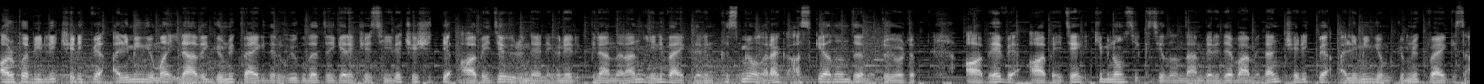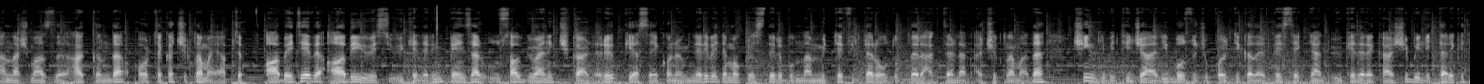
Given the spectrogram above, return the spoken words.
Avrupa Birliği çelik ve alüminyuma ilave gümrük vergileri uyguladığı gerekçesiyle çeşitli ABD ürünlerine yönelik planlanan yeni vergilerin kısmi olarak askıya alındığını duyurdu. AB ve ABD 2018 yılından beri devam eden çelik ve alüminyum gümrük vergisi anlaşmazlığı hakkında ortak açıklama yaptı. ABD ve AB üyesi ülkelerin benzer ulusal güvenlik çıkarları, piyasa ekonomileri ve demokrasileri bulunan müttefikler oldukları aktarılan açıklamada Çin gibi ticari bozucu politikaları destekleyen ülkelere karşı birlikte hareket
